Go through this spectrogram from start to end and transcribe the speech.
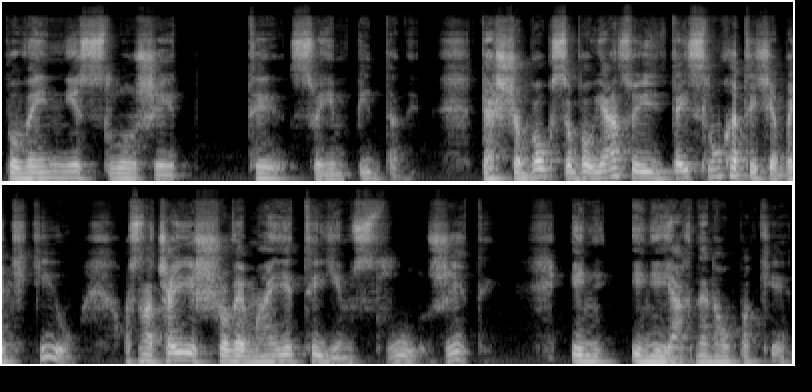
повинні служити своїм підданим. Те, що Бог зобов'язує дітей слухатися батьків, означає, що ви маєте їм служити. І, і ніяк не навпаки.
